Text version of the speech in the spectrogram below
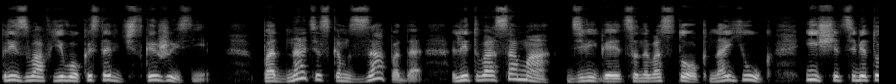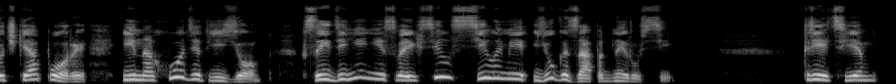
призвав его к исторической жизни. Под натиском Запада Литва сама двигается на восток, на юг, ищет себе точки опоры и находит ее в соединении своих сил с силами юго-западной Руси. Третье.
